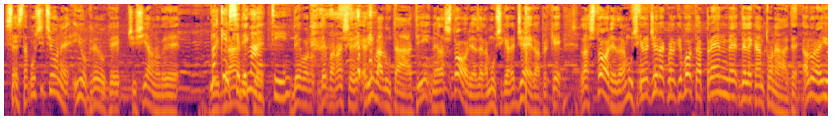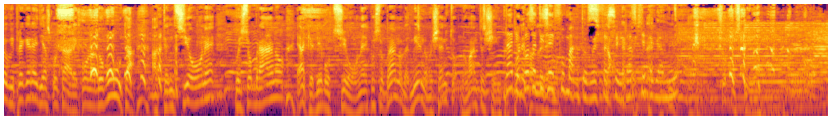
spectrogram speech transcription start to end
sesta posizione, io credo che ci siano dei. Ma che brani siete matti? Devono, devono essere rivalutati nella storia della musica leggera perché la storia della musica leggera qualche volta prende delle cantonate allora io vi pregherei di ascoltare con la dovuta attenzione questo brano e anche devozione questo brano del 1995 Dario, cosa ti sei parleremo. fumato questa No, sera? Spiegami. sottoscrivo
